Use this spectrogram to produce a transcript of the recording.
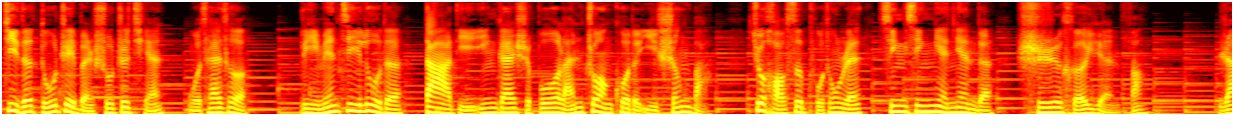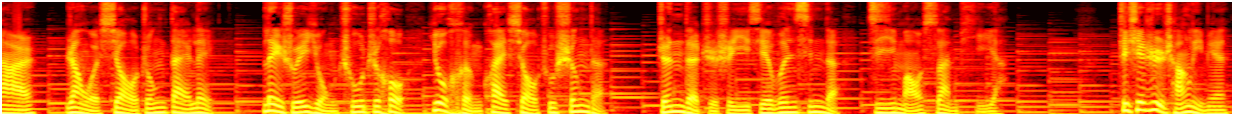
记得读这本书之前，我猜测，里面记录的大抵应该是波澜壮阔的一生吧，就好似普通人心心念念的诗和远方。然而，让我笑中带泪，泪水涌出之后又很快笑出声的，真的只是一些温馨的鸡毛蒜皮呀。这些日常里面。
